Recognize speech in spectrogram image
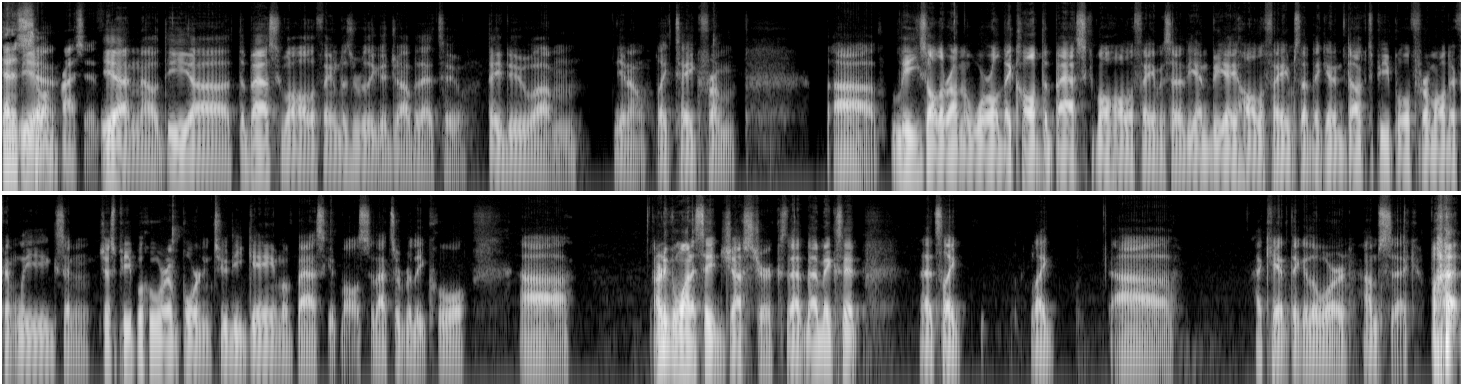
That is yeah. so impressive. Yeah, no, the uh the basketball Hall of Fame does a really good job of that too. They do um, you know, like take from uh leagues all around the world. They call it the basketball Hall of Fame instead of the NBA Hall of Fame so that they can induct people from all different leagues and just people who are important to the game of basketball. So that's a really cool uh I don't even want to say gesture because that that makes it that's like like uh I can't think of the word. I'm sick, but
